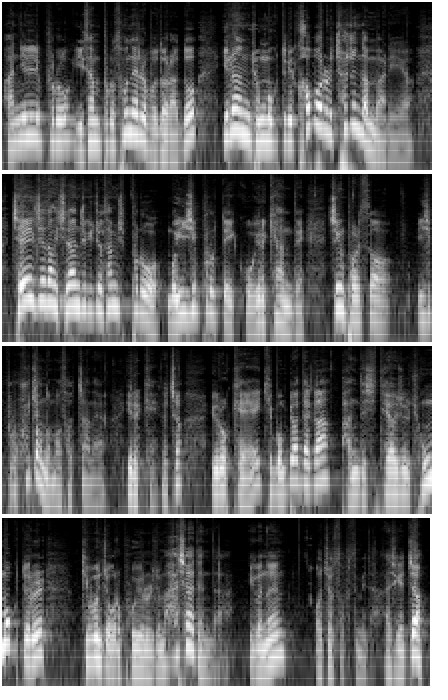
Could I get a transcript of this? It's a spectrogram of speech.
한 1, 2%, 2, 3% 손해를 보더라도 이런 종목들이 커버를 쳐준단 말이에요. 제일제당 지난주 기준 30%, 뭐 20%대 있고 이렇게 하는데 지금 벌써 20% 훌쩍 넘어섰잖아요. 이렇게 그렇죠? 이렇게 기본 뼈대가 반드시 되어줄 종목들을 기본적으로 보유를 좀 하셔야 된다. 이거는 어쩔 수 없습니다. 아시겠죠?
